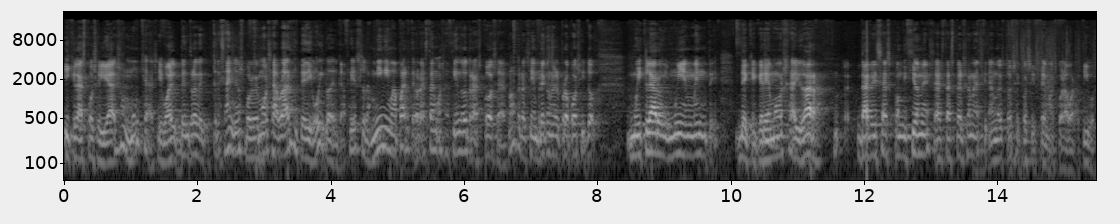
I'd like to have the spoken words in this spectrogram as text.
y que las posibilidades son muchas. Igual dentro de tres años volvemos a hablar y te digo, uy, lo del café es la mínima parte, ahora estamos haciendo otras cosas, ¿no? pero siempre con el propósito muy claro y muy en mente de que queremos ayudar, dar esas condiciones a estas personas creando estos ecosistemas colaborativos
